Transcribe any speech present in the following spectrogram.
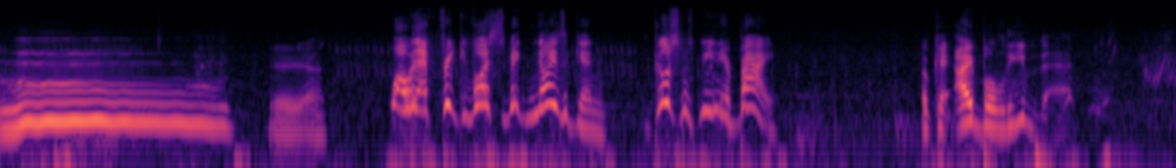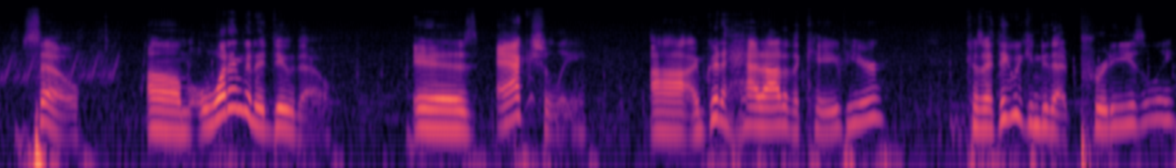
Ooh. Yeah, yeah. Whoa, that freaky voice is making noise again. The ghost must be nearby. Okay, I believe that. So, um, what I'm going to do, though, is actually, uh, I'm going to head out of the cave here, because I think we can do that pretty easily.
